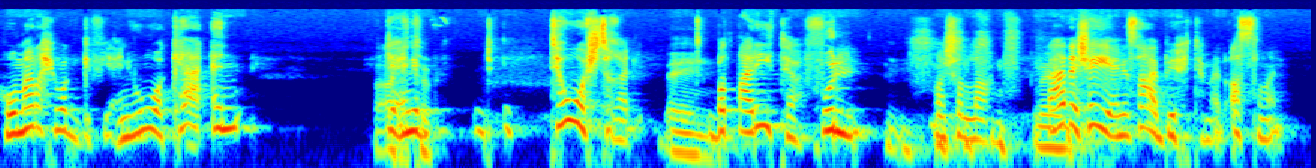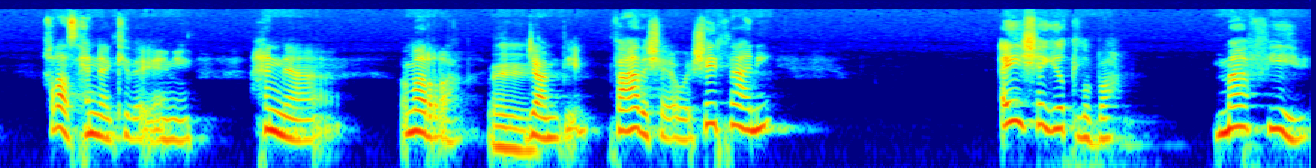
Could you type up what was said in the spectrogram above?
هو ما راح يوقف يعني هو كائن يعني. تو اشتغل إيه. بطاريته فل ما شاء الله إيه. فهذا شيء يعني صعب يحتمل أصلا خلاص إحنا كذا يعني إحنا مرة إيه. جامدين فهذا شيء أول شيء ثاني أي شيء يطلبه ما فيه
